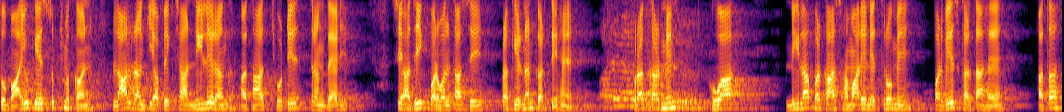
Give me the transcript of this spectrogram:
तो वायु के सूक्ष्म कण लाल रंग की अपेक्षा नीले रंग अर्थात छोटे तरंग दैर्घ्य से अधिक प्रबलता से प्रकीर्णन करते हैं। प्रकर्णन हुआ नीला प्रकाश हमारे नेत्रों में प्रवेश करता है, अतः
